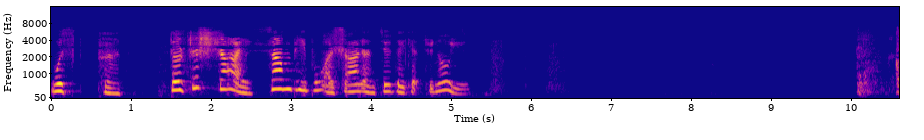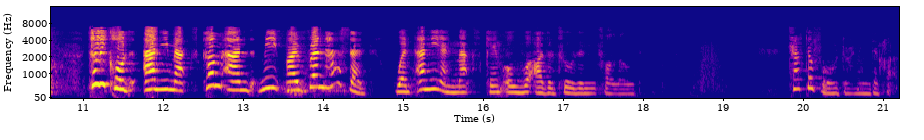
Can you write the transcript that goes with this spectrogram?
whispered, They're just shy. Some people are shy until they get to know you. Tilly called Annie Max, come and meet my friend Hassan. When Annie and Max came over, other children followed. Chapter 4 Joining the class.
